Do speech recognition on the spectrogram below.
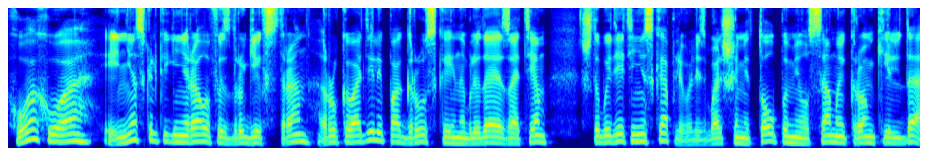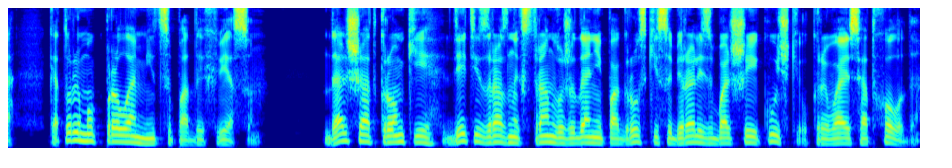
Хуахуа и несколько генералов из других стран руководили погрузкой, наблюдая за тем, чтобы дети не скапливались большими толпами у самой кромки льда, который мог проломиться под их весом. Дальше от кромки дети из разных стран в ожидании погрузки собирались в большие кучки, укрываясь от холода.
